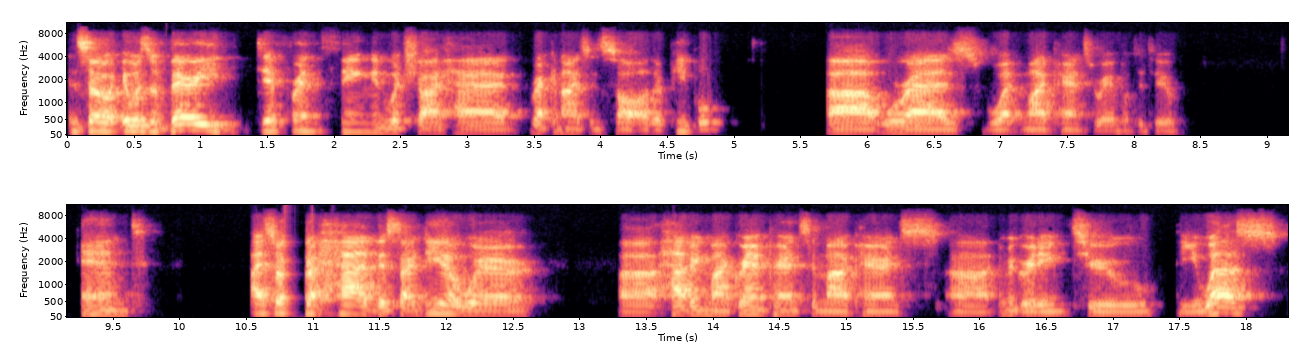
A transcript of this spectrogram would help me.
And so it was a very different thing in which I had recognized and saw other people, uh, whereas what my parents were able to do. And I sort of had this idea where uh, having my grandparents and my parents uh, immigrating to the US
